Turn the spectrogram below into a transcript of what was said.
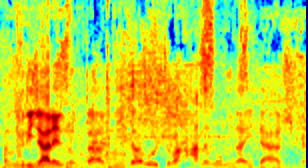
정글이 잘해줬다. 네가 뭘 좀 아는구나 이 자식아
